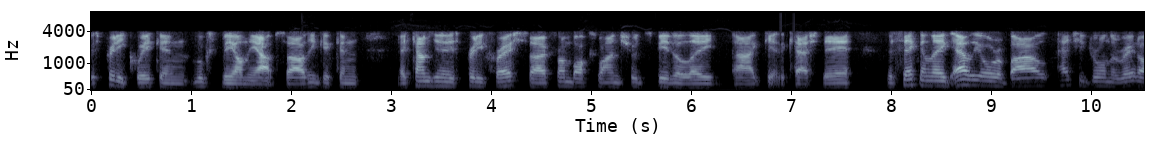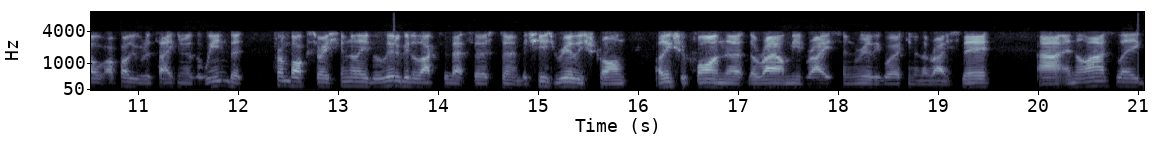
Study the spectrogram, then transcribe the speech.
was pretty quick and looks to be on the up. So I think it can it comes into this pretty fresh. So from box one should spear the lead, uh, get the cash there. The second leg, Aliora Bale, had she drawn the red, I, I probably would have taken her the win, but from box three, she's going to need a little bit of luck for that first turn, but she's really strong. I think she'll find the, the rail mid race and really work into the race there. Uh, and the last leg,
